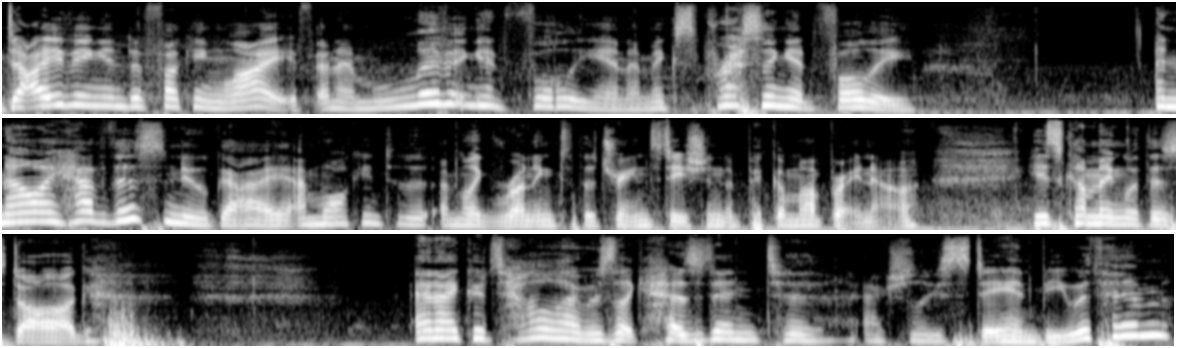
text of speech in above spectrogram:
diving into fucking life and I'm living it fully and I'm expressing it fully. And now I have this new guy. I'm walking to the, I'm like running to the train station to pick him up right now. He's coming with his dog. And I could tell I was like hesitant to actually stay and be with him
